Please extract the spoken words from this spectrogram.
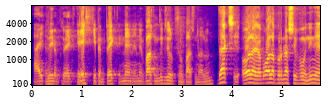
Α, έχει και δηλαδή, Πέμπτο Έκτη. Έχει και Πέμπτο Έκτη, ναι, ναι, ναι. Βάζουν, δεν ξέρω ποιον βάζουν άλλον. Εντάξει, όλα, όλα μπορούν να συμβούν. Είναι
